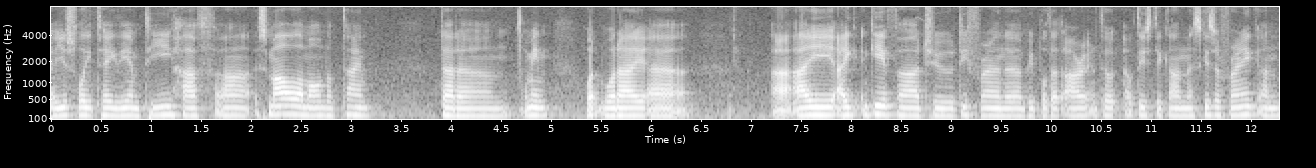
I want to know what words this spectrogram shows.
usually take DMT, have a small amount of time. That um, I mean, what what I uh, I, I give uh, to different uh, people that are autistic and schizophrenic, and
